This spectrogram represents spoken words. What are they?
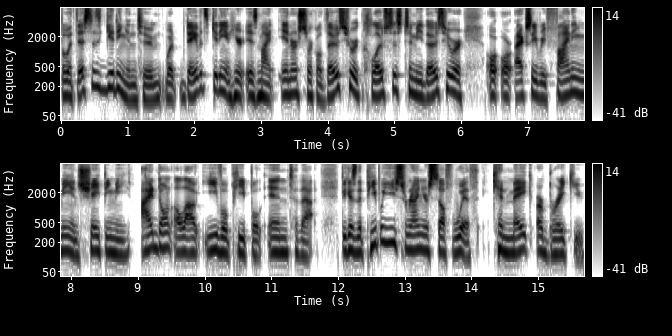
But what this is getting into, what David's getting at here is my inner circle, those who are closest to me, those who are or, or actually refining me and shaping me. I don't allow evil people into that because the people you surround yourself with can make or break you.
